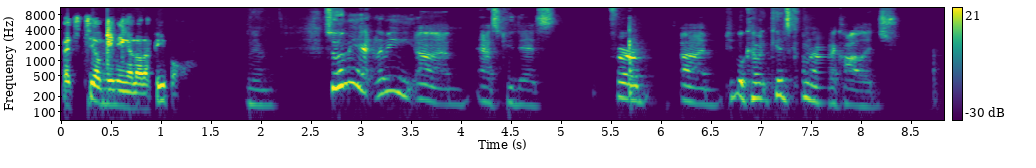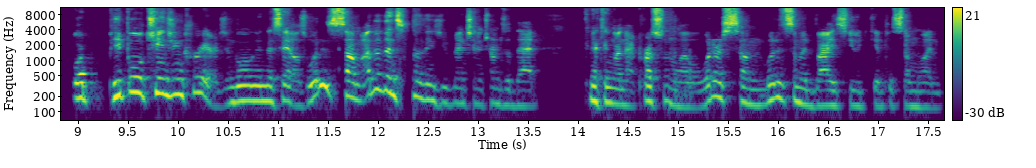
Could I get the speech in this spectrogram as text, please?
but still meeting a lot of people. Yeah. So let me, let me um, ask you this for uh, people coming, kids coming out of college, or people changing careers and going into sales what is some other than some of the things you've mentioned in terms of that connecting on that personal level, what are some what is some advice you would give to someone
